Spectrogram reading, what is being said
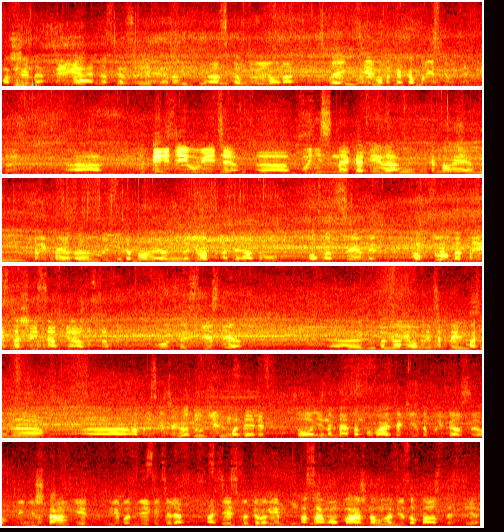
машина реально сконструирована, э, сконструирована спроектирована как опрыскиватель. Э, впереди вы видите э, вынесенная кабина, которая, которая дает оператору полноценный обзор на 360 градусов. Вот. То есть если э, мы говорим о прицепных опрыскивателях, о других моделях, то иногда там бывают какие-то препятствия в виде штанги, либо двигателя. А здесь мы говорим о самом важном, о безопасности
